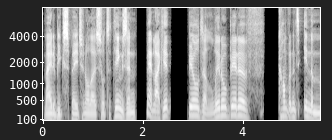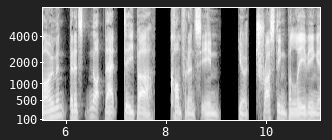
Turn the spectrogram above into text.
made a big speech and all those sorts of things. And man, like it builds a little bit of confidence in the moment, but it's not that deeper confidence in, you know, trusting, believing,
